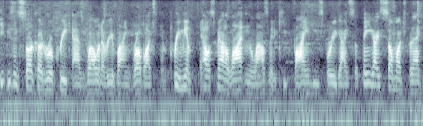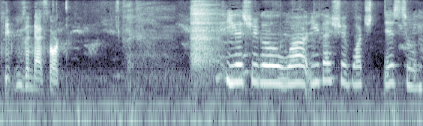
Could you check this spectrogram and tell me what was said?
Keep using star code Real Creek as well whenever you're buying Robux and Premium. It helps me out a lot and allows me to keep buying these for you guys. So thank you guys so much for that. Keep using that star. You guys should go watch. You guys should watch this too.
